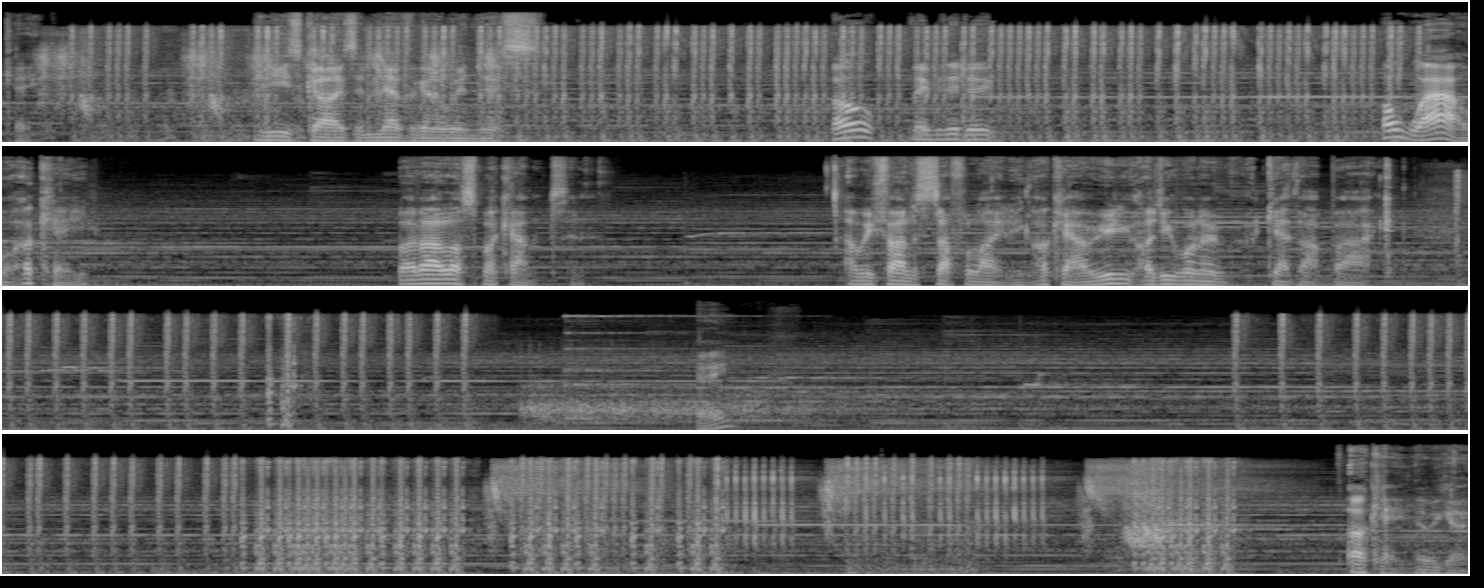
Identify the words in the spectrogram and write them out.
Okay. These guys are never going to win this. Oh, maybe they do. Oh, wow. Okay. But I lost my captain. And we found a staff of lightning. Okay, I really I do want to get that back. Okay. Okay, there we go.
